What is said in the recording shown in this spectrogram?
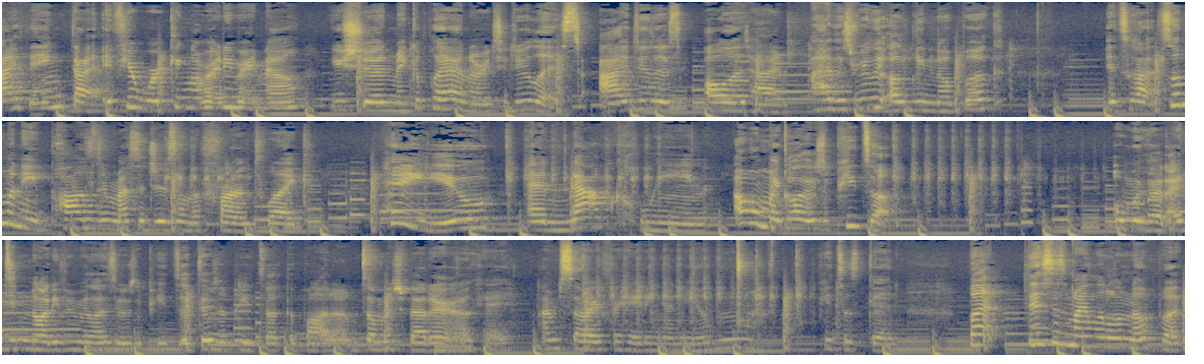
I think that if you're working already right now, you should make a plan or a to-do list. I do this all the time. I have this really ugly notebook. It's got so many positive messages on the front like, hey you, and nap queen. Oh my god, there's a pizza. Oh my god, I did not even realize there was a pizza. There's a pizza at the bottom. So much better. Okay, I'm sorry for hating on you. Pizza's good. But this is my little notebook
